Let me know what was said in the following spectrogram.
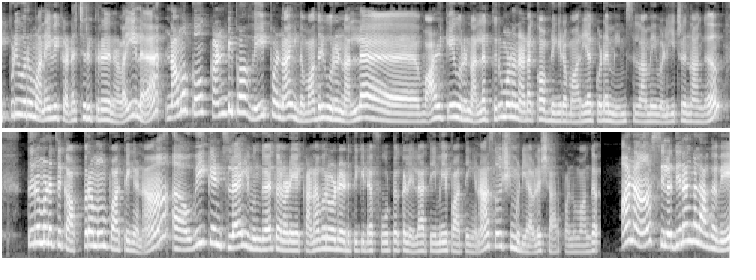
இப்படி ஒரு மனைவி கிடச்சிருக்கிற நிலையில் நமக்கும் கண்டிப்பாக வெயிட் பண்ணால் இந்த மாதிரி ஒரு நல்ல வாழ்க்கை ஒரு நல்ல திருமணம் நடக்கும் அப்படிங்கிற மாதிரியாக கூட மீம்ஸ் எல்லாமே வெளியிட்டிருந்தாங்க. திருமணத்துக்கு அப்புறமும் பார்த்தீங்கன்னா வீக்கெண்ட்ஸில் இவங்க தன்னுடைய கணவரோட எடுத்துக்கிட்ட ஃபோட்டோக்கள் எல்லாத்தையுமே பார்த்தீங்கன்னா சோஷியல் மீடியாவில் ஷேர் பண்ணுவாங்க. ஆனால் சில தினங்களாகவே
